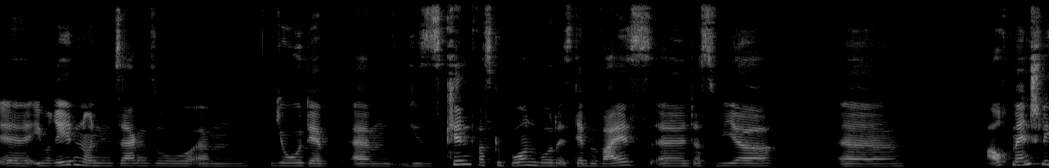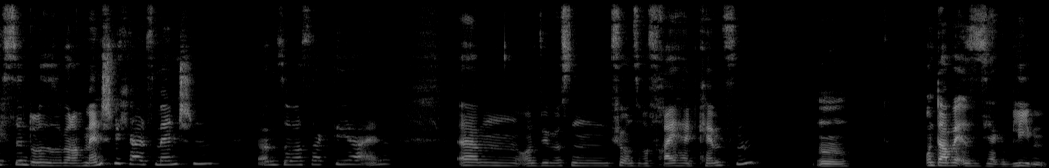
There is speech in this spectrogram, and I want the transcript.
äh, ihm reden und ihm sagen so, ähm, jo, der, ähm, dieses Kind, was geboren wurde, ist der Beweis, äh, dass wir äh, auch menschlich sind oder sogar noch menschlicher als Menschen. Irgend sowas sagt die ja eine. Ähm, und wir müssen für unsere Freiheit kämpfen. Mhm. Und dabei ist es ja geblieben.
